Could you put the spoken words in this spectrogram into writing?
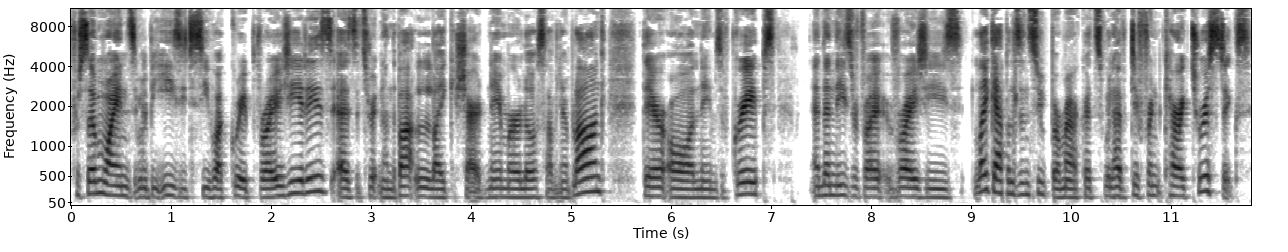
For some wines, it will be easy to see what grape variety it is, as it's written on the bottle, like Chardonnay, Merlot, Sauvignon Blanc. They're all names of grapes. And then these vari- varieties, like apples in supermarkets, will have different characteristics.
